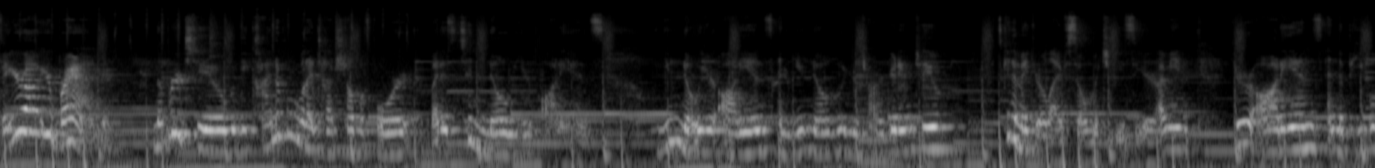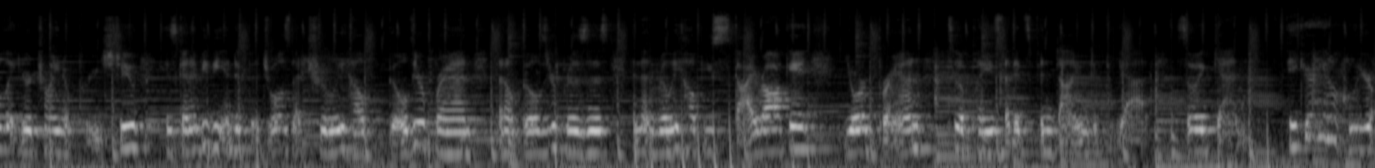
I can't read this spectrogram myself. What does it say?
figure out your brand. Number two would be kind of what I touched on before, but it's to know your audience. When you know your audience and you know who you're targeting to, it's gonna make your life so much easier. I mean, your audience and the people that you're trying to preach to is to be the individuals that truly help build your brand, that help build your business, and that really help you skyrocket your brand to the place that it's been dying to be at. So, again, figuring out who your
